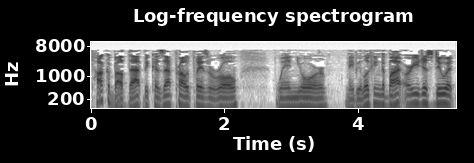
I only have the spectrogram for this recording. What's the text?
talk about that because that probably plays a role when you're maybe looking to buy or you just do it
